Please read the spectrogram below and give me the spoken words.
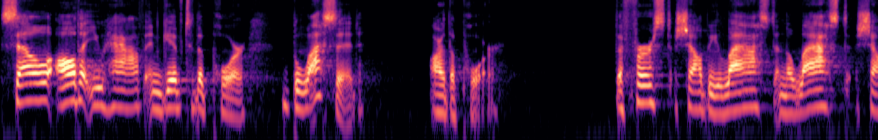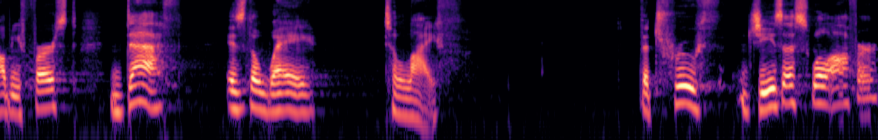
Sell all that you have and give to the poor. Blessed are the poor. The first shall be last, and the last shall be first. Death is the way to life. The truth Jesus will offer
